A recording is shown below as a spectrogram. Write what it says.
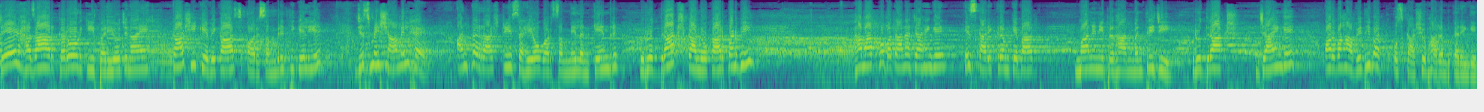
डेढ़ हज़ार करोड़ की परियोजनाएँ काशी के विकास और समृद्धि के लिए, जिसमें शामिल है अंतर्राष्ट्रीय सहयोग और सम्मेलन केंद्र, रुद्राक्ष का लोकार्पण भी। हम आपको बताना चाहेंगे, इस कार्यक्रम के बाद माननीय प्रधानमंत्री जी रुद्राक्ष जाएँगे। और वहाँ विधिवत उसका शुभारंभ करेंगे।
